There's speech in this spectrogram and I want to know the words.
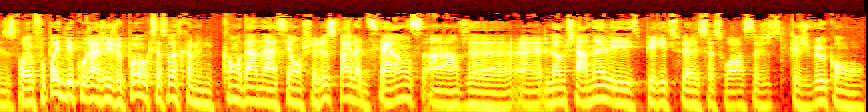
Il ne faut pas être découragé. Je ne veux pas que ce soit comme une condamnation. Je veux juste faire la différence entre euh, l'homme charnel et spirituel ce soir. C'est juste que je veux qu'on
